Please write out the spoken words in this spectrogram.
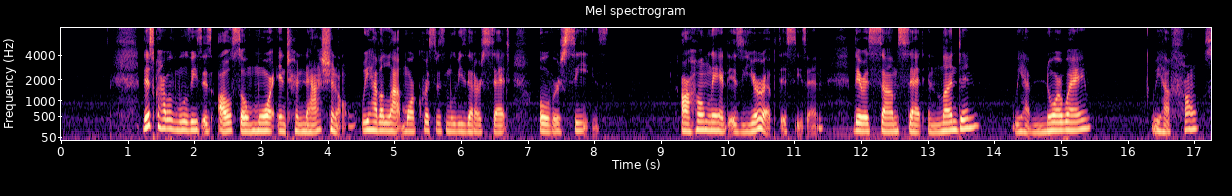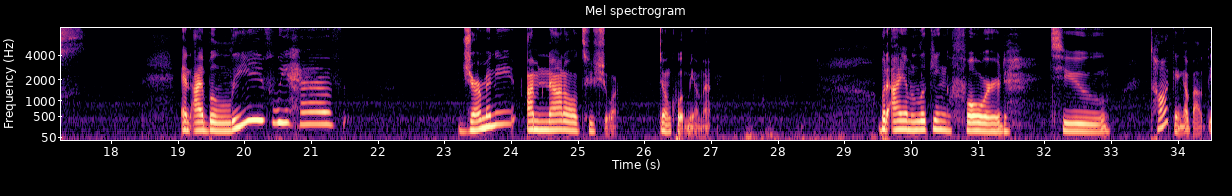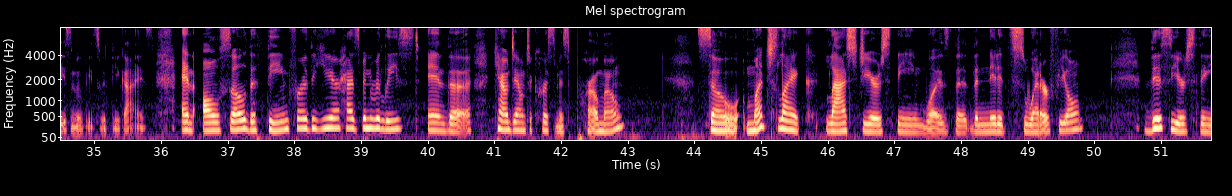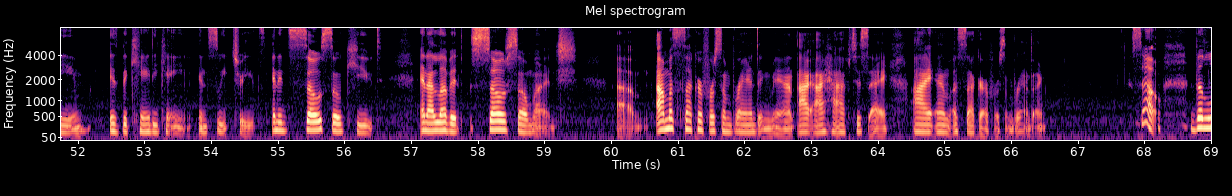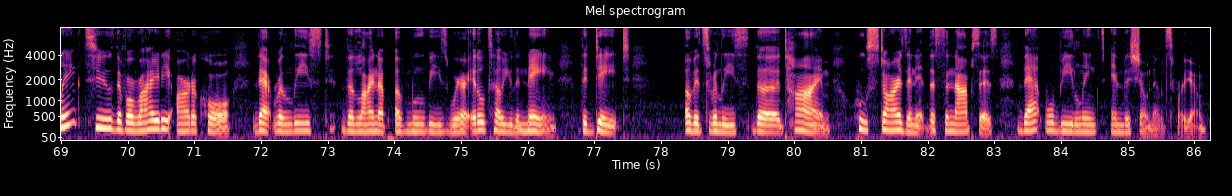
This crop of movies is also more international. We have a lot more Christmas movies that are set overseas. Our homeland is Europe this season. There is some set in London. We have Norway. We have France. And I believe we have Germany. I'm not all too sure. Don't quote me on that. But I am looking forward to talking about these movies with you guys. And also, the theme for the year has been released in the Countdown to Christmas promo. So, much like last year's theme was the, the knitted sweater feel, this year's theme is the candy cane and sweet treats. And it's so, so cute. And I love it so, so much. Um, I'm a sucker for some branding, man. I, I have to say, I am a sucker for some branding. So, the link to the Variety article that released the lineup of movies where it'll tell you the name, the date of its release, the time, who stars in it, the synopsis, that will be linked in the show notes for you.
